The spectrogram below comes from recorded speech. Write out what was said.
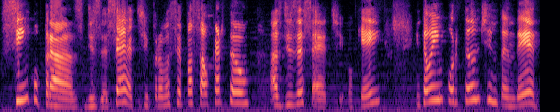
5 para as 17 para você passar o cartão às 17, ok? Então é importante entender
